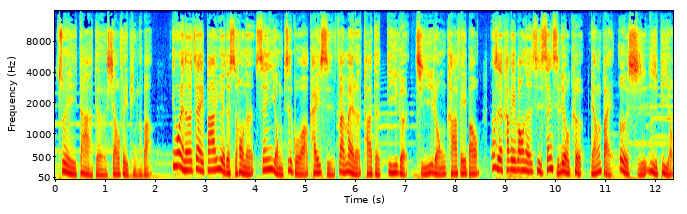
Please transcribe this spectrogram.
最大的消费品了吧。另外呢，在八月的时候呢，森永治国啊开始贩卖了他的第一个吉隆咖啡包。当时的咖啡包呢是三十六克，两百二十日币哦。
